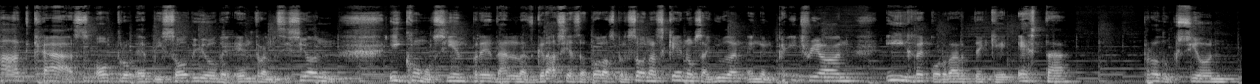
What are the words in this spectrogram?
podcast, otro episodio de En Transición. Y como siempre, dar las gracias a todas las personas que nos ayudan en el Patreon y recordarte que esta producción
